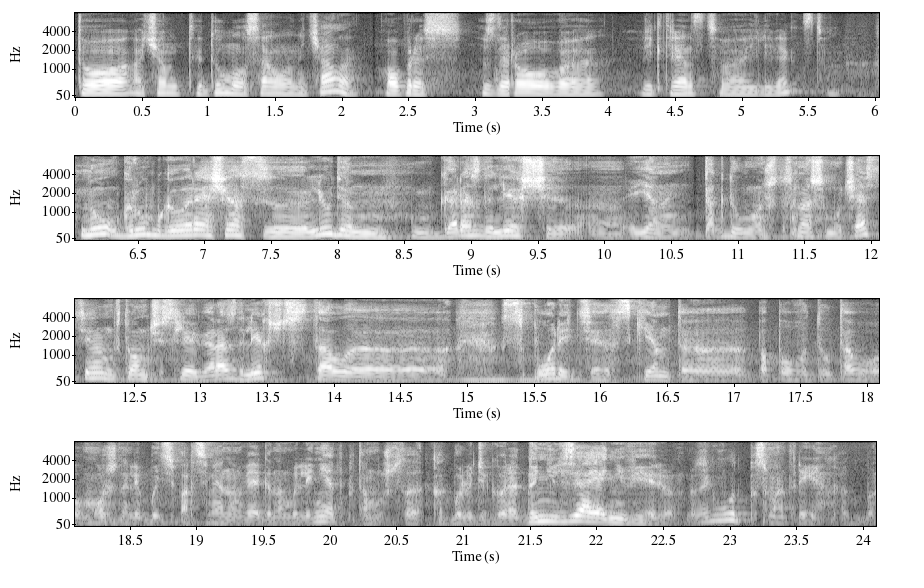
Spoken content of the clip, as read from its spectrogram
то, о чем ты думал с самого начала, образ здорового вегетарианства или веганства? Ну, грубо говоря, сейчас э, людям гораздо легче, э, я так думаю, что с нашим участием в том числе гораздо легче стало э, спорить с кем-то по поводу того, можно ли быть спортсменом-веганом или нет, потому что как бы люди говорят, да нельзя, я не верю. Вот посмотри, как бы.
